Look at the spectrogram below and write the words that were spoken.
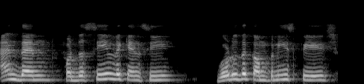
And then for the same vacancy, go to the company's page,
